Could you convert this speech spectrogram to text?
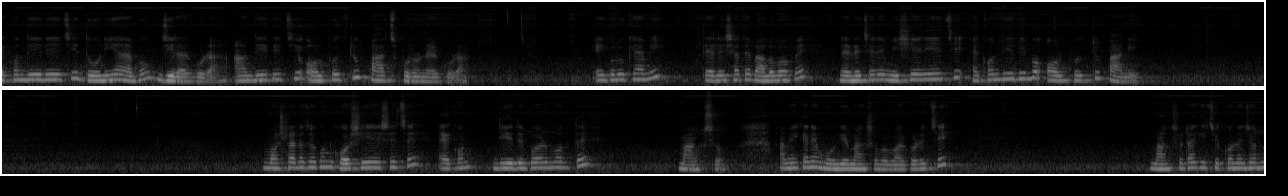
এখন দিয়ে দিয়েছি ধনিয়া এবং জিরার গুঁড়া। আর দিয়ে দিচ্ছি অল্প একটু পাঁচ ফোড়নের গুঁড়া। এগুলোকে আমি তেলের সাথে ভালোভাবে নেড়ে চেড়ে মিশিয়ে নিয়েছি। এখন দিয়ে দিব অল্প একটু পানি। মশলাটা যখন কষিয়ে এসেছে, এখন দিয়ে দেবো এর মধ্যে মাংস। আমি এখানে মুরগির মাংস ব্যবহার করেছি। মাংসটা কিছুক্ষণের জন্য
